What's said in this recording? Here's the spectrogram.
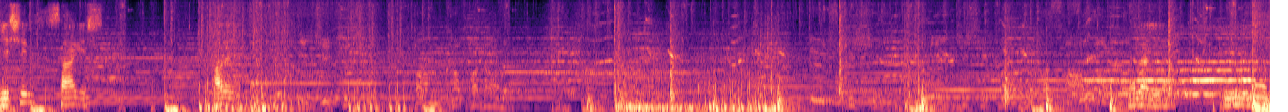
Yeşil sağa geç. Hadi. Helal ya. Bilmiyorum,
